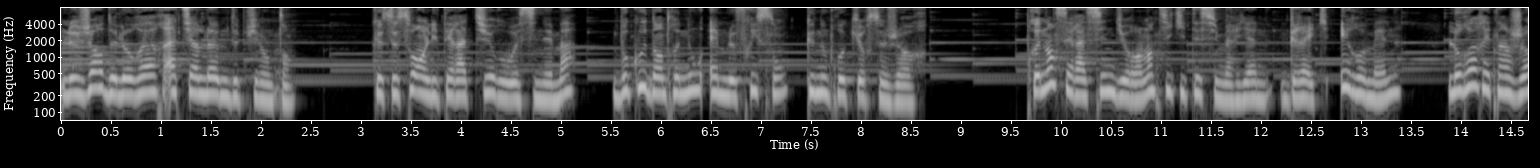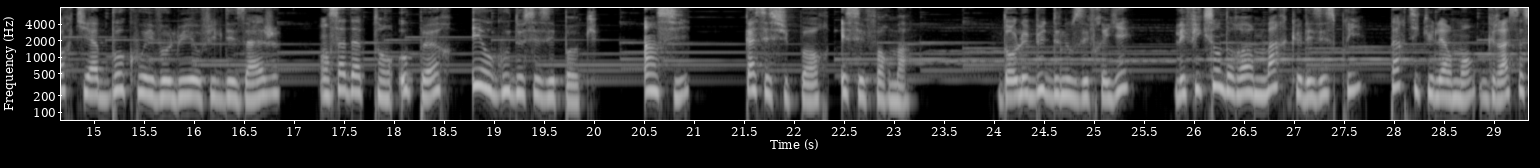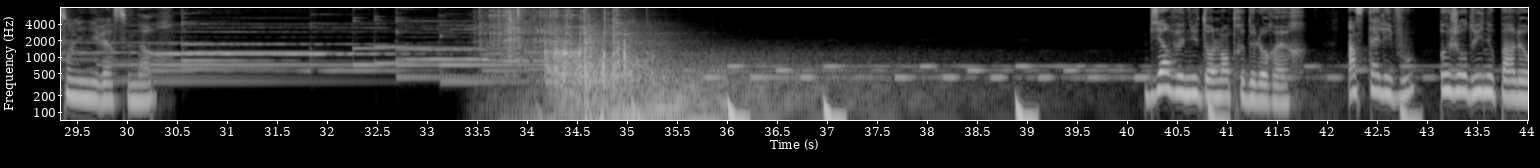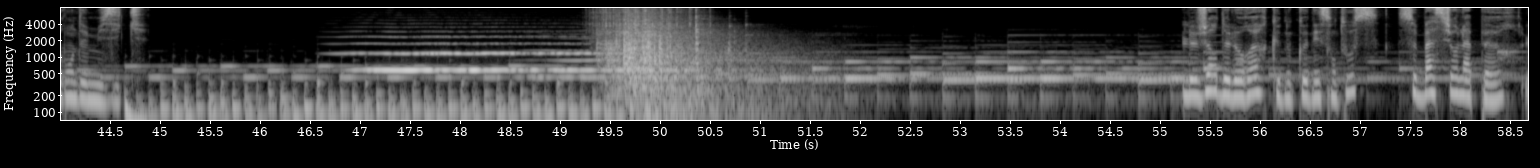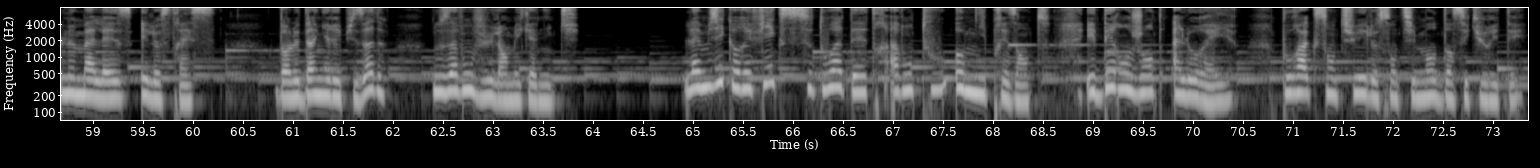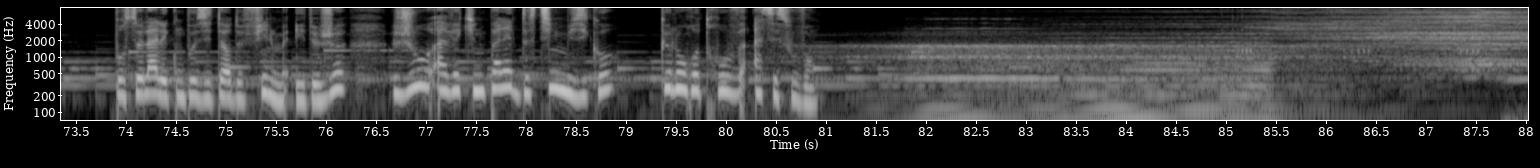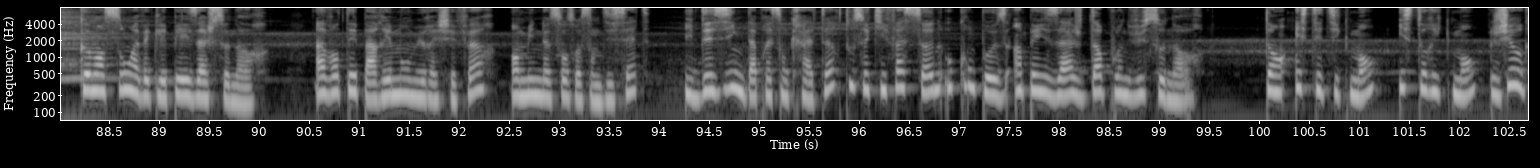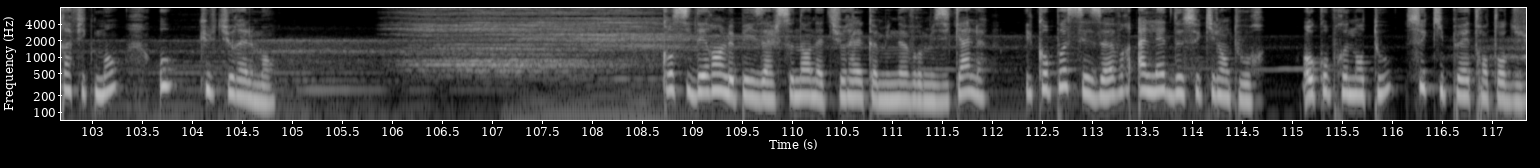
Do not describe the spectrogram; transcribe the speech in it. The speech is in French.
Le genre de l'horreur attire l'homme depuis longtemps. Que ce soit en littérature ou au cinéma, beaucoup d'entre nous aiment le frisson que nous procure ce genre. Prenant ses racines durant l'Antiquité sumérienne, grecque et romaine, l'horreur est un genre qui a beaucoup évolué au fil des âges en s'adaptant aux peurs et aux goûts de ses époques, ainsi qu'à ses supports et ses formats. Dans le but de nous effrayer, les fictions d'horreur marquent les esprits particulièrement grâce à son univers sonore. Bienvenue dans l'antre de l'horreur. Installez-vous, aujourd'hui nous parlerons de musique. Le genre de l'horreur que nous connaissons tous se base sur la peur, le malaise et le stress. Dans le dernier épisode, nous avons vu leur mécanique. La musique horrifique se doit d'être avant tout omniprésente et dérangeante à l'oreille pour accentuer le sentiment d'insécurité. Pour cela, les compositeurs de films et de jeux jouent avec une palette de styles musicaux que l'on retrouve assez souvent. Commençons avec les paysages sonores. Inventé par Raymond Murray Schaeffer en 1977, il désigne d'après son créateur tout ce qui façonne ou compose un paysage d'un point de vue sonore, tant esthétiquement, historiquement, géographiquement ou culturellement. Considérant le paysage sonore naturel comme une œuvre musicale, il compose ses œuvres à l'aide de ce qui l'entoure, en comprenant tout ce qui peut être entendu.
